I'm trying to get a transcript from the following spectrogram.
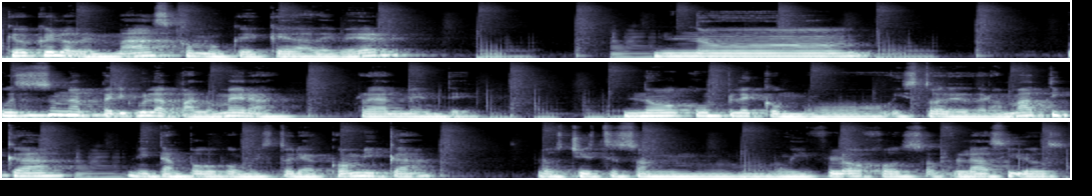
creo que lo demás como que queda de ver. No... Pues es una película palomera, realmente. No cumple como historia dramática, ni tampoco como historia cómica los chistes son muy flojos o flácidos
